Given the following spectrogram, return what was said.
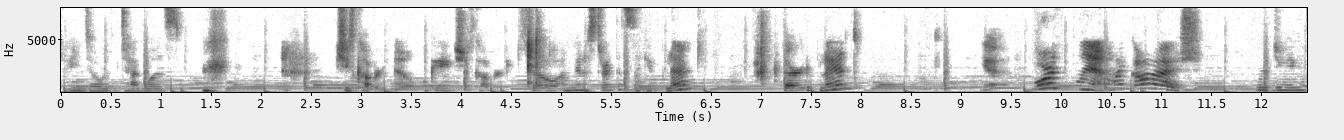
Can you tell where the tag was? She's covered now, okay? She's covered. So I'm gonna start the second plant, third plant, yeah, fourth plant. Oh my gosh. We're doing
